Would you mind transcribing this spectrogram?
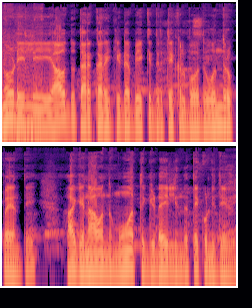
ನೋಡಿ, ಇಲ್ಲಿ ಯಾವುದು ತರಕಾರಿ ಗಿಡ ಬೇಕಿದ್ರೆ ತೆಕೊಳ್ಬೋದು ಒಂದು ರೂಪಾಯಿ ಅಂತೆ. ಹಾಗೆ ನಾವೊಂದು ಮೂವತ್ತು ಗಿಡ ಇಲ್ಲಿಂದ ತೆಕೊಂಡಿದ್ದೇವೆ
